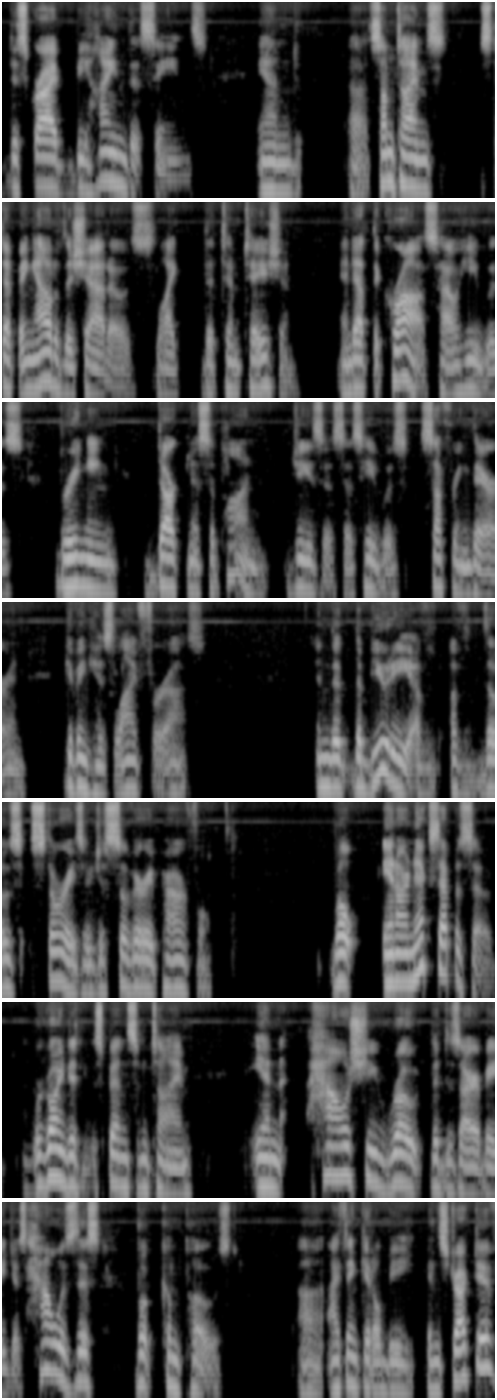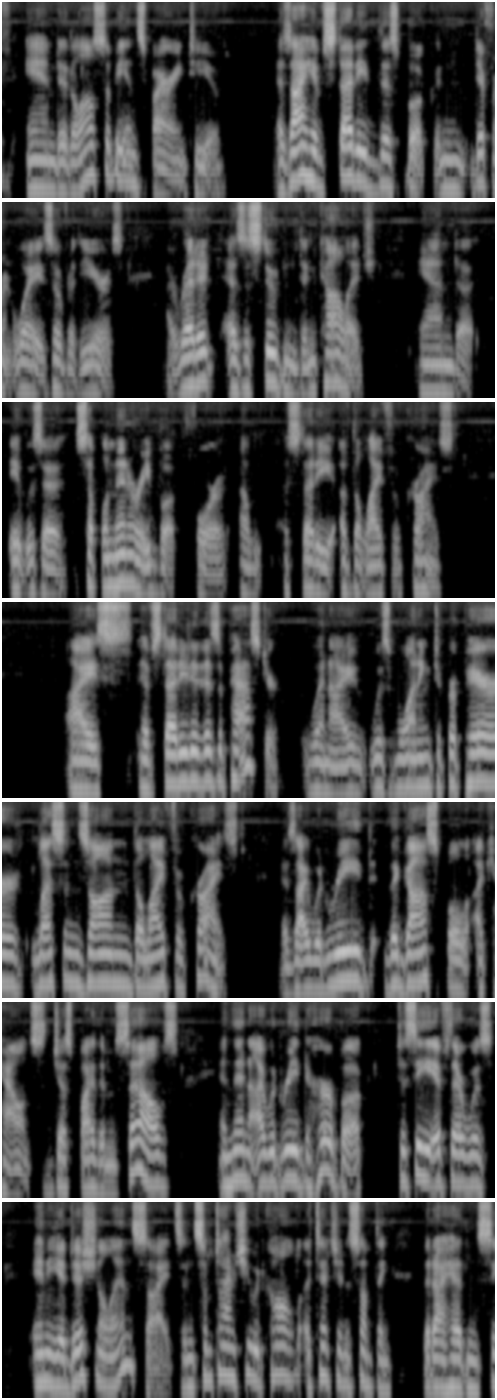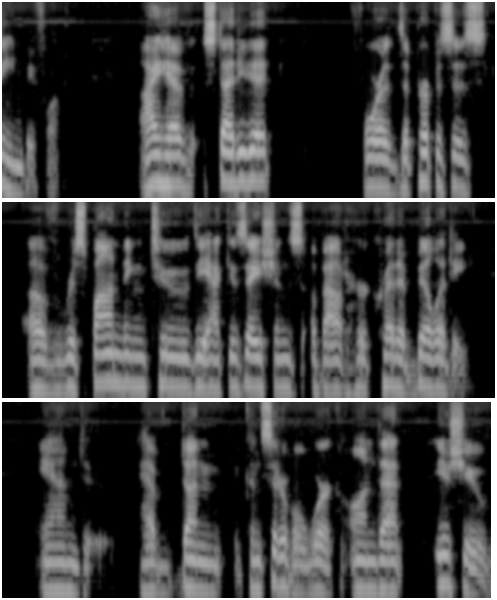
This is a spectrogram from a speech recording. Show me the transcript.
described behind the scenes, and uh, sometimes stepping out of the shadows, like the temptation, and at the cross, how he was bringing darkness upon Jesus as he was suffering there and giving his life for us. And the, the beauty of, of those stories are just so very powerful. Well, in our next episode, we're going to spend some time in how she wrote The Desire of Ages. How was this book composed? Uh, I think it'll be instructive and it'll also be inspiring to you. As I have studied this book in different ways over the years, I read it as a student in college, and uh, it was a supplementary book for a, a study of the life of Christ. I have studied it as a pastor when I was wanting to prepare lessons on the life of Christ as I would read the gospel accounts just by themselves, and then I would read her book to see if there was any additional insights. And sometimes she would call attention to something that I hadn't seen before. I have studied it for the purposes of responding to the accusations about her credibility and have done considerable work on that issue.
